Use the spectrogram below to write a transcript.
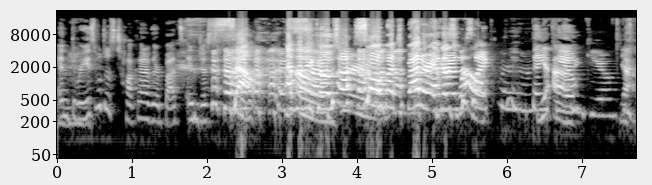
and Mhm. threes will just talk out of their butts and just sell, and then it Oh, goes true. so much better, and It they're goes just like, "Mm, "Thank Yeah. you." Thank you. Yeah.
